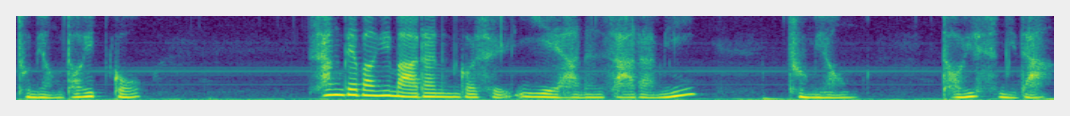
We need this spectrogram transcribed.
두 명 더 있고 상대방이 말하는 것을 이해하는 사람이 두 명 더 있습니다.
